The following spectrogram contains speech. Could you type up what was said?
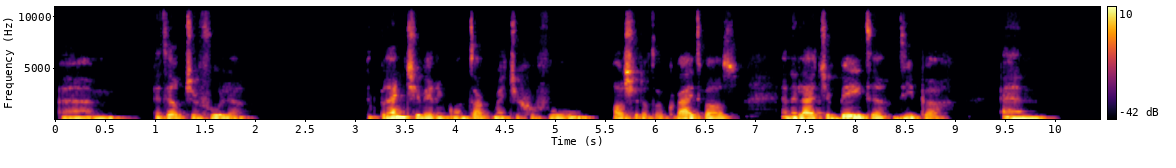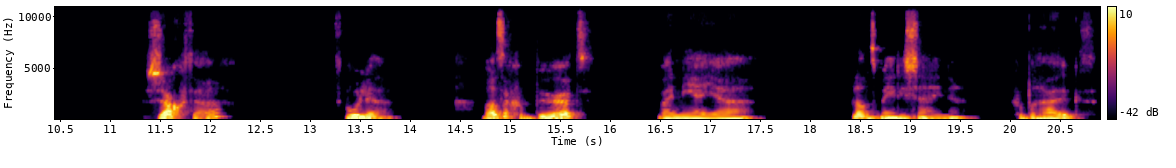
um, het helpt je voelen. Het brengt je weer in contact met je gevoel, als je dat al kwijt was. En dan laat je beter, dieper en zachter voelen wat er gebeurt wanneer je plantmedicijnen gebruikt.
